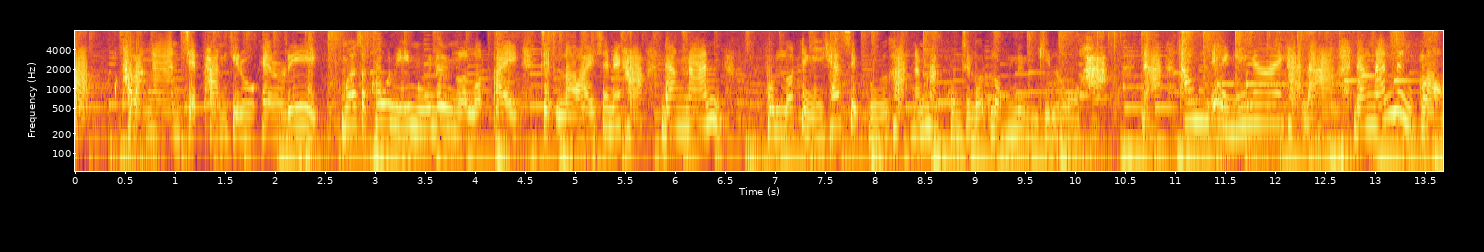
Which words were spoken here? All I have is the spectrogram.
กับ พลังงาน 7,000 กิโลแคลอรี่ เมื่อสักครู่นี้มื้อหนึ่งเราลดไป 700 ใช่ไหมคะ ดังนั้นคุณลดอย่างนี้แค่ 10 มื้อค่ะ น้ำหนักคุณจะลดลง 1 กิโลค่ะนะคะเท่านั้นเองง่าย ๆ ค่ะนะคะ ดังนั้น 1 กล่อง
